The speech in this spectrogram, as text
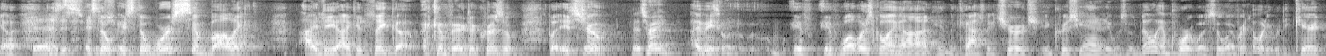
yeah, That's it's, it's the, sure. it's the worst symbolic idea I can think of compared to chrism, but it's true. That's right. I mean, if, if what was going on in the Catholic Church, in Christianity, was of no import whatsoever, nobody really cared,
